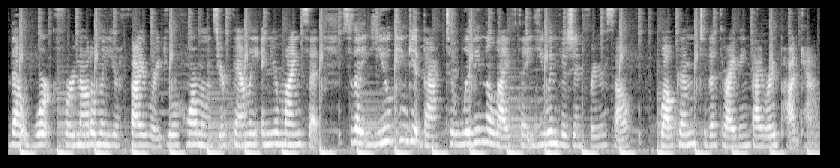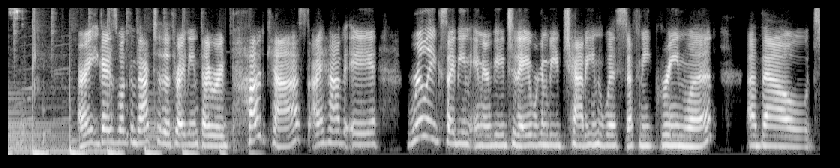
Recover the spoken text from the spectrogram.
that work for not only your thyroid, your hormones, your family, and your mindset so that you can get back to living the life that you envision for yourself. Welcome to the Thriving Thyroid Podcast. All right, you guys, welcome back to the Thriving Thyroid Podcast. I have a really exciting interview today. We're going to be chatting with Stephanie Greenwood about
